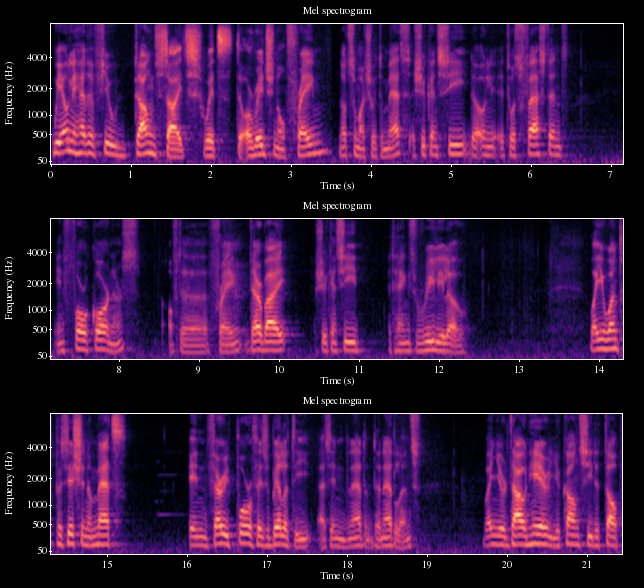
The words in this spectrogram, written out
We only had a few downsides with the original frame, not so much with the mats. As you can see, the only, it was fastened in four corners of the frame. Thereby, as you can see, it hangs really low. When you want to position a mat in very poor visibility, as in the, Net the Netherlands, when you're down here, you can't see the top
